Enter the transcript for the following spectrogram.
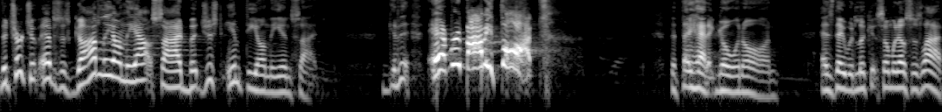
the church of Ephesus, godly on the outside, but just empty on the inside. Everybody thought that they had it going on, as they would look at someone else's life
